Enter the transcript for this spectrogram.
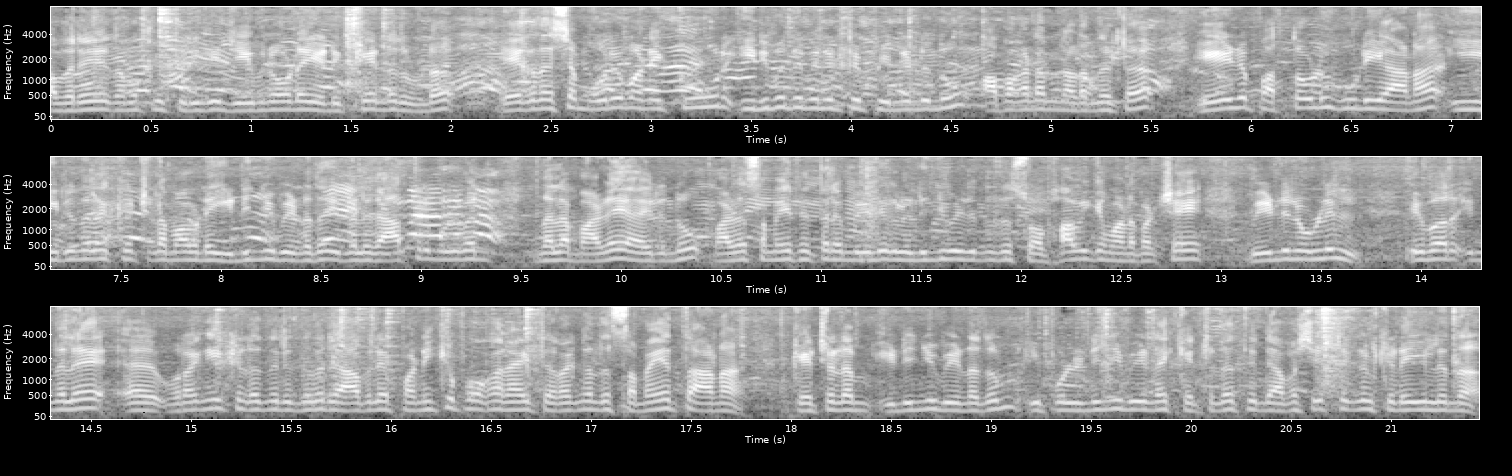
അവരെ നമുക്ക് തിരികെ ജീവനോടെ എടുക്കേണ്ടതുണ്ട്. ഏകദേശം ഒരു മണിക്കൂർ ഇരുപത് മിനിറ്റ് പിന്നിടുന്നു. അപകടം നടന്നിട്ട് ഏഴ് കൂടിയാണ് ഈ ഇരുനില കെട്ടിടം അവിടെ ഇടിഞ്ഞു വീണത്. ഇന്നലെ രാത്രി മുഴുവൻ നല്ല മഴയായിരുന്നു. മഴ സമയത്ത് ഇത്തരം വീടുകൾ ഇടിഞ്ഞു വീഴുന്നത് സ്വാഭാവികമാണ്. പക്ഷേ വീടിനുള്ളിൽ ഇവർ ഇന്നലെ ഉറങ്ങിക്കിടന്നിരുന്നവർ രാവിലെ പണിക്ക് പോകാനായിട്ട് ഇറങ്ങുന്ന സമയത്താണ് കെട്ടിടം ഇടിഞ്ഞു വീണതും. ഇപ്പോൾ ഇടിഞ്ഞു വീണ കെട്ടിടത്തിന്റെ അവശിഷ്ടങ്ങൾക്കിടയിൽ നിന്ന്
